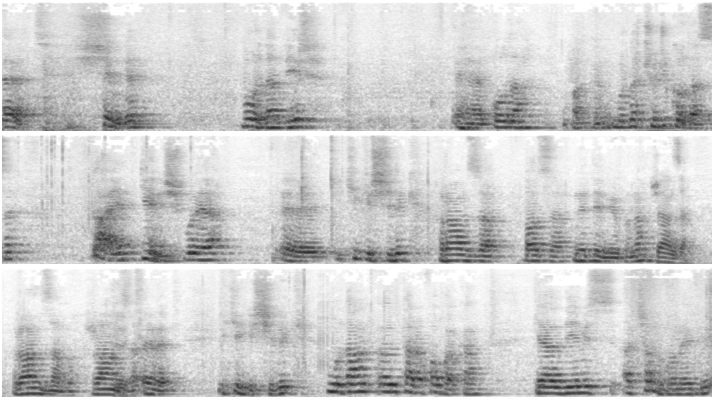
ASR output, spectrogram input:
Evet. Şimdi burada bir e, oda. Bakın burada çocuk odası. Gayet geniş. Buraya e, iki kişilik ranza, baza ne deniyor buna? Ranza. Ranza mı? Ranza, evet. İki kişilik. Buradan ön tarafa bakan geldiğimiz... Açalım onu bir.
